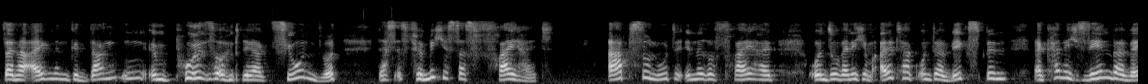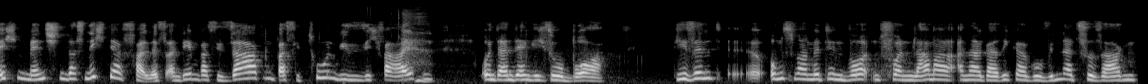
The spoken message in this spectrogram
seiner eigenen Gedanken, Impulse und Reaktionen wird, das ist, für mich ist das Freiheit absolute innere Freiheit. Und so, wenn ich im Alltag unterwegs bin, dann kann ich sehen, bei welchen Menschen das nicht der Fall ist, an dem, was sie sagen, was sie tun, wie sie sich verhalten. Und dann denke ich so, boah, die sind, äh, um es mal mit den Worten von Lama Anagarika Govinda zu sagen,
